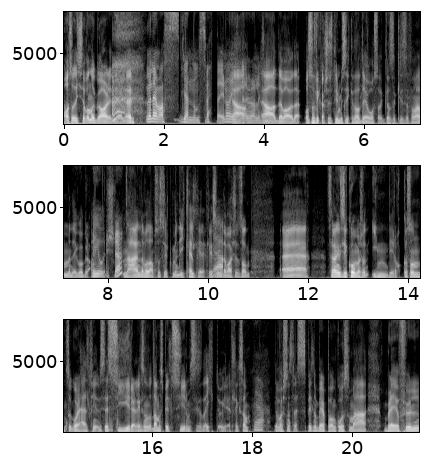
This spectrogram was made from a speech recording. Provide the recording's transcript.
Altså, ikke var noe galt i det heller. Men jeg var gjennomsvetta i når jeg Ja, gikk derfra, liksom. ja, det var jo det. Og så fikk jeg ikke styre musikken, og Det er jo også ganske krise for meg, men det går bra. Og gjorde ikke det? Nei, det var dem som styrte, men det gikk helt greit, liksom. Ja. Det var ikke sånn eh, Så lenge det ikke kommer sånn indie-rock og sånn, så går det helt fint. Hvis det er syre, liksom, de har spilt syremusikk, så da gikk det jo greit, liksom. Ja. Det var ikke noe stress. Spilte noe beer pong, koste meg. Ble jo full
